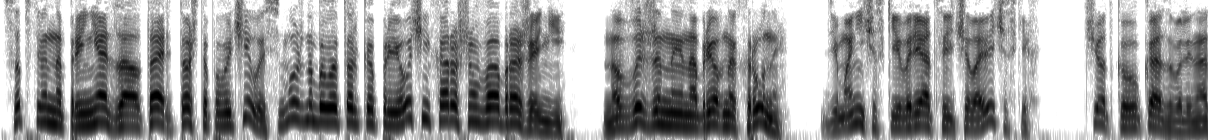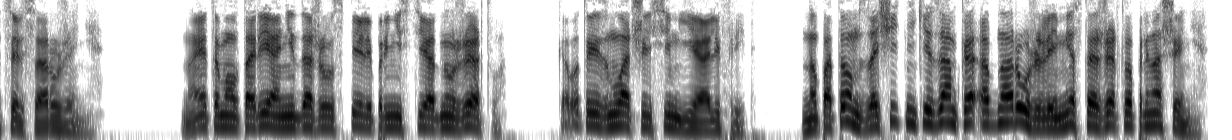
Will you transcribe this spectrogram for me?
Собственно, принять за алтарь то, что получилось, можно было только при очень хорошем воображении, но выжженные на бревнах руны, демонические вариации человеческих, четко указывали на цель сооружения. На этом алтаре они даже успели принести одну жертву, кого-то из младшей семьи Алифрит. Но потом защитники замка обнаружили место жертвоприношения.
